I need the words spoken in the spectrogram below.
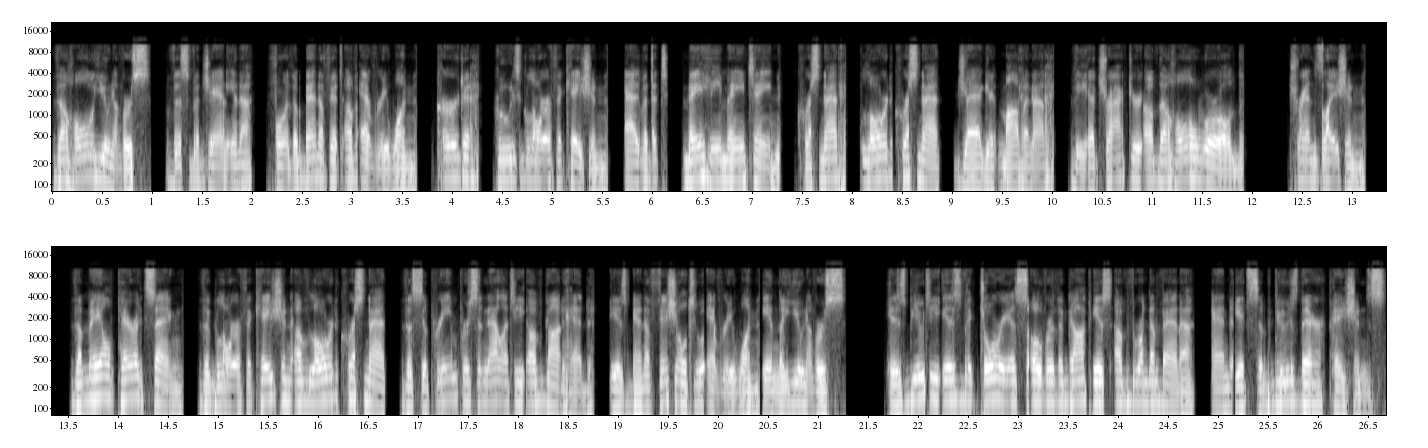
the whole universe, Visvajanina, for the benefit of everyone, Kurta, whose glorification, Avadat, may he maintain, Krishnat, Lord Krishnat, Jagat Mavana, the attractor of the whole world. Translation the male parrot sang, The glorification of Lord Krishna, the Supreme Personality of Godhead, is beneficial to everyone in the universe. His beauty is victorious over the gopis of Vrindavana, and it subdues their patience.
